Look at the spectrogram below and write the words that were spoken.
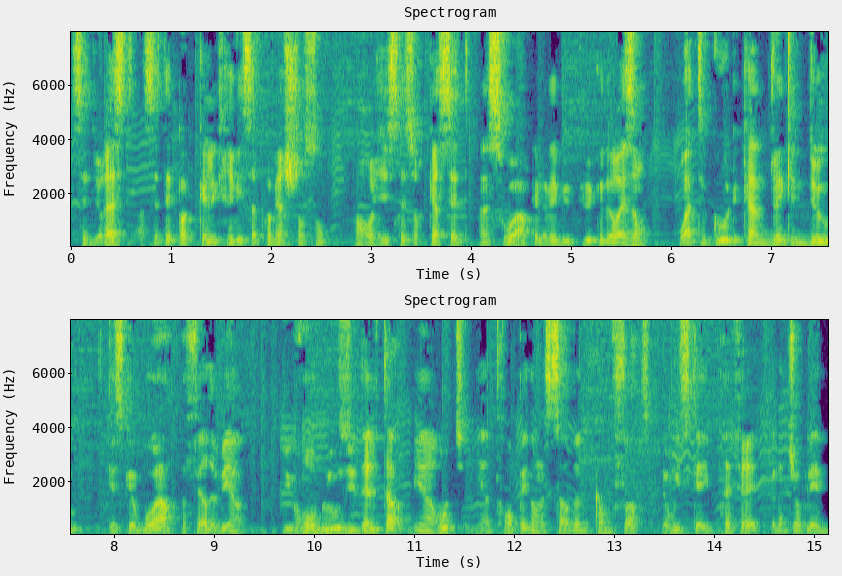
C'est du reste à cette époque qu'elle écrivit sa première chanson, enregistrée sur cassette un soir qu'elle avait bu plus que de raison. What good can drinking do? Qu'est-ce que boire peut faire de bien? Du gros blues du Delta, bien route, bien trempé dans le Southern Comfort, le whisky préféré de la Joplin.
